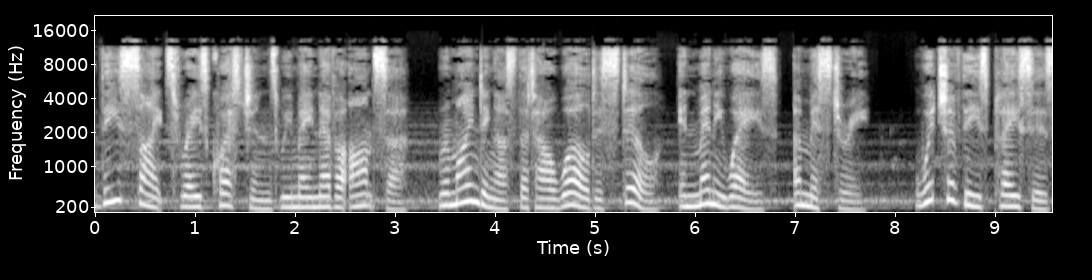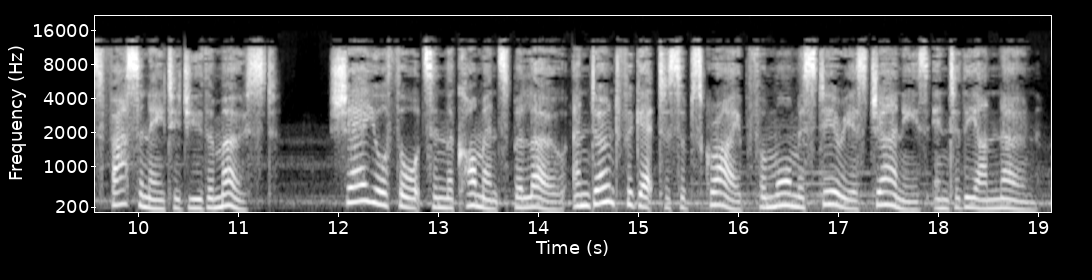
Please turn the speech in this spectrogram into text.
These sites raise questions we may never answer, reminding us that our world is still, in many ways, a mystery. Which of these places fascinated you the most? Share your thoughts in the comments below and don't forget to subscribe for more mysterious journeys into the unknown.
